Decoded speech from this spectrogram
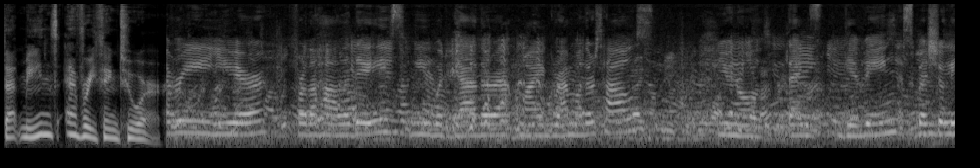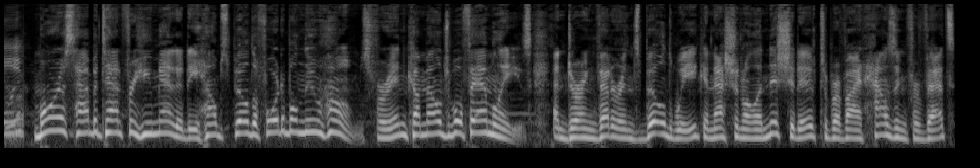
that means everything to her. Every year for the holidays, we would gather at my grandmother's house, you know, Thanksgiving especially. Morris Habitat for Humanity helps build affordable new homes for income eligible families. And during Veterans Build Week, a national initiative to provide housing for vets,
